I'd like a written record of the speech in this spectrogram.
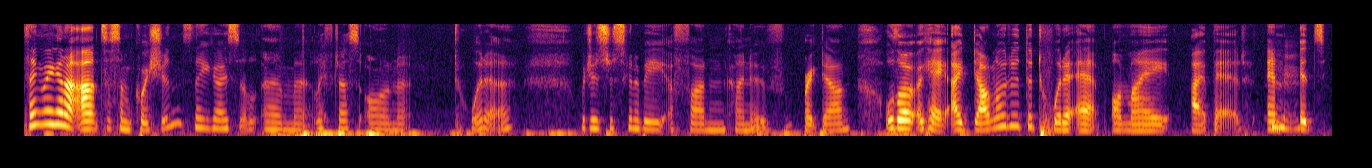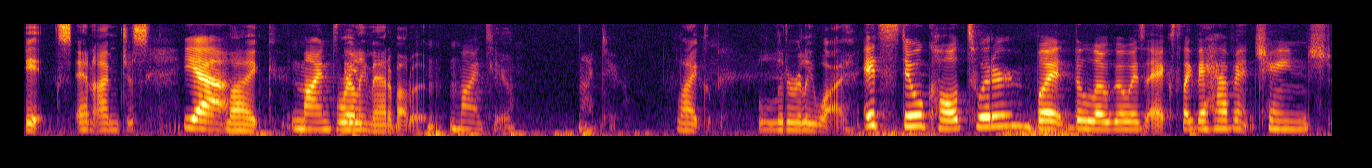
I think we're gonna answer some questions that you guys um, left us on Twitter, which is just gonna be a fun kind of breakdown. Although, okay, I downloaded the Twitter app on my iPad, and Mm-hmm. it's X, and I'm just Yeah. like Mine too. really mad about it. Mine too. Mine too. Like, literally, why? It's still called Twitter, but the logo is X. Like they haven't changed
